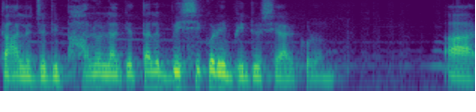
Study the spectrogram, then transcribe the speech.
তাহলে যদি ভালো লাগে, তাহলে বেশি করে ভিডিও শেয়ার করুন। আর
